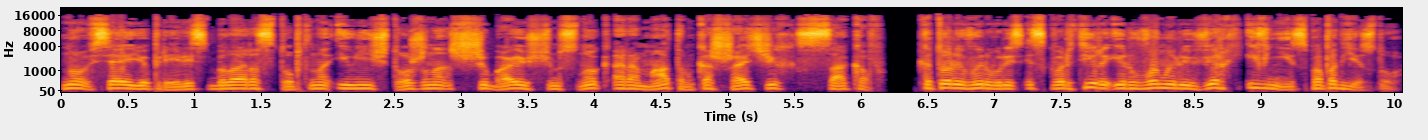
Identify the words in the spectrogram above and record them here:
но вся ее прелесть была растоптана и уничтожена сшибающим с ног ароматом кошачьих саков, которые вырвались из квартиры и рванули вверх и вниз по подъезду.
